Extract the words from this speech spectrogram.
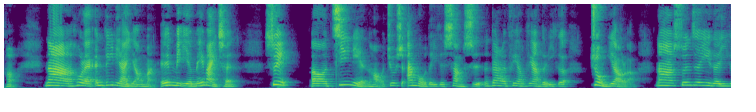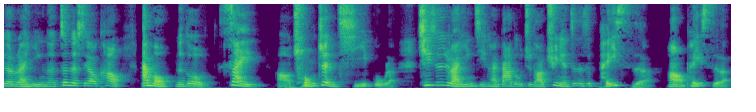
好，那后来 NVIDIA 也要买，诶，没也没买成，所以呃，今年哈、哦、就是安谋的一个上市，那当然非常非常的一个重要了。那孙正义的一个软银呢，真的是要靠安谋能够再啊、重振旗鼓了。其实软银集团大家都知道，去年真的是赔死了，哈、赔死了。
